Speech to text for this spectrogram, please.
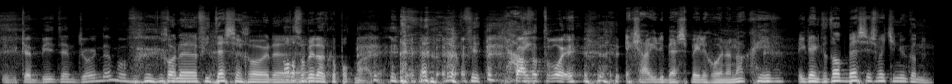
If you can beat them, join them? Of Gewoon eh, Vitesse gewoon. eh, Alles van binnenuit kapot maken. ja, ik, van Troje. ik zou jullie best spelen gewoon een nak geven. Ik denk dat dat het beste is wat je nu kan doen.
